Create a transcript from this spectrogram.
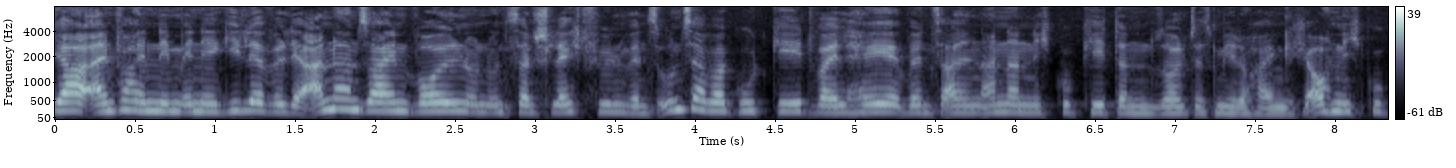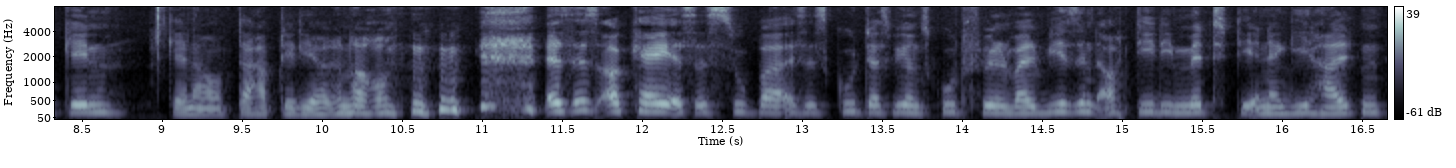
ja, einfach in dem Energielevel der anderen sein wollen und uns dann schlecht fühlen, wenn es uns aber gut geht, weil hey, wenn es allen anderen nicht gut geht, dann sollte es mir doch eigentlich auch nicht gut gehen. Genau, da habt ihr die Erinnerung. es ist okay, es ist super, es ist gut, dass wir uns gut fühlen, weil wir sind auch die, die mit die Energie halten.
